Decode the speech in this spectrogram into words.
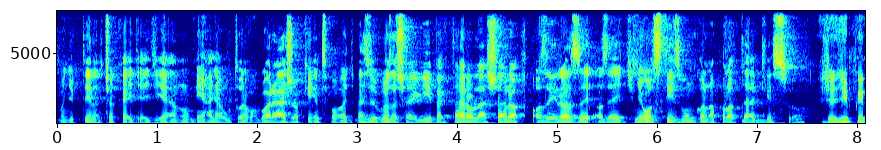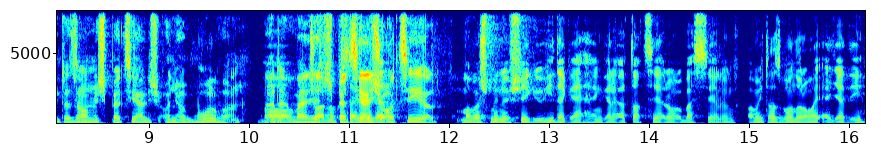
mondjuk tényleg csak egy, egy ilyen néhány autónak a garázsaként, vagy mezőgazdasági gépek tárolására, azért az egy, az egy 8-10 munkanap alatt elkészül. És egyébként ez valami speciális anyagból van? Mert, mert egy speciális szerkezet? acél? Magas minőségű hidegen hengerelt acélról beszélünk, amit azt gondolom, hogy egyedi,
